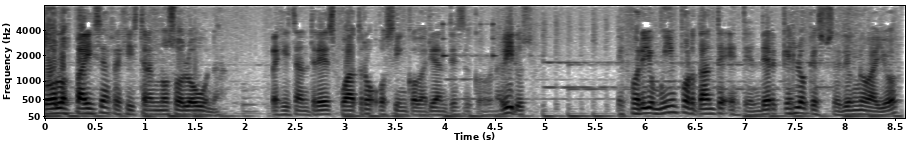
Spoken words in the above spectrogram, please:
Todos los países registran no solo una, registran tres, cuatro o cinco variantes del coronavirus. Es por ello muy importante entender qué es lo que sucedió en Nueva York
